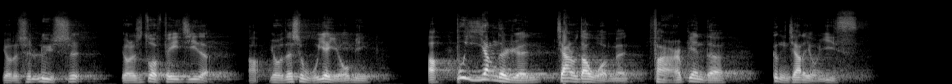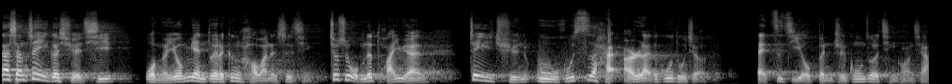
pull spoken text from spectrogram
有的是律师，有的是坐飞机的，啊，有的是无业游民，啊，不一样的人加入到我们，反而变得更加的有意思。那像这一个学期，我们又面对了更好玩的事情，就是我们的团员这一群五湖四海而来的孤独者，在自己有本职工作的情况下。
